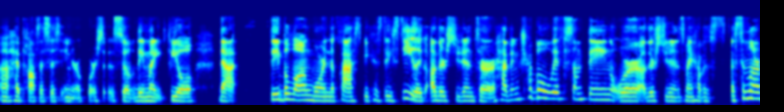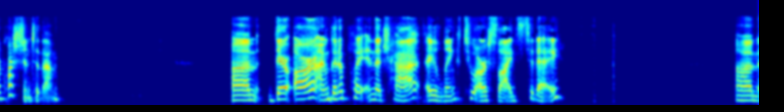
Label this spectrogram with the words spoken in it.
uh, hypothesis in your courses. So they might feel that they belong more in the class because they see like other students are having trouble with something or other students might have a, a similar question to them. Um, there are, I'm going to put in the chat a link to our slides today. Um,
